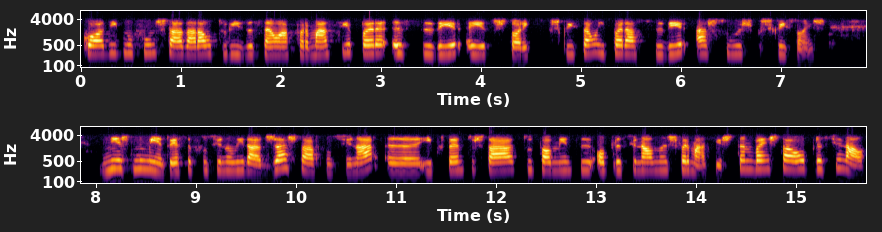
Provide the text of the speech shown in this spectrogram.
código, no fundo, está a dar autorização à farmácia para aceder a esse histórico de prescrição e para aceder às suas prescrições. Neste momento, essa funcionalidade já está a funcionar uh, e, portanto, está totalmente operacional nas farmácias. Também está operacional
